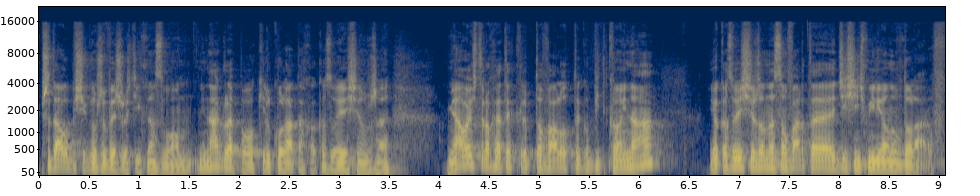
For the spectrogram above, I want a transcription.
przydałoby się go wyrzucić na złom. I nagle po kilku latach okazuje się, że miałeś trochę tych kryptowalut, tego bitcoina, i okazuje się, że one są warte 10 milionów dolarów.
